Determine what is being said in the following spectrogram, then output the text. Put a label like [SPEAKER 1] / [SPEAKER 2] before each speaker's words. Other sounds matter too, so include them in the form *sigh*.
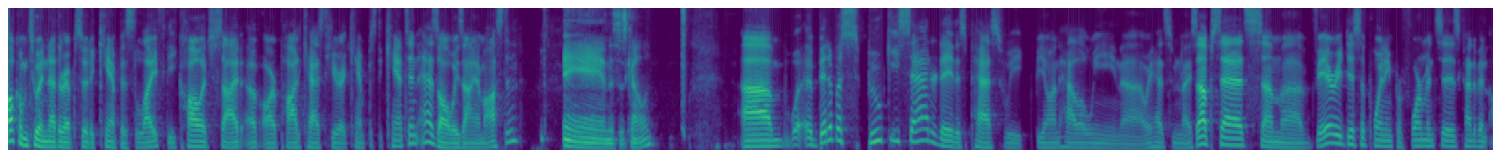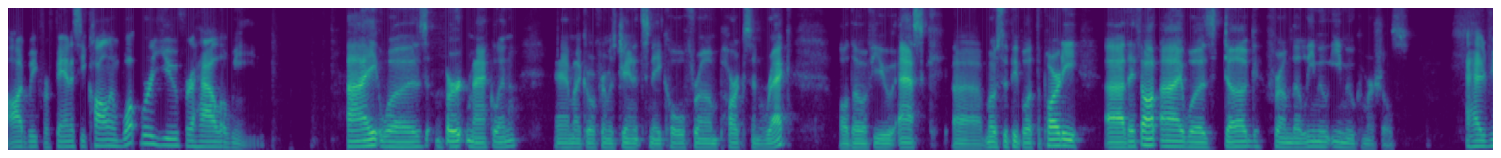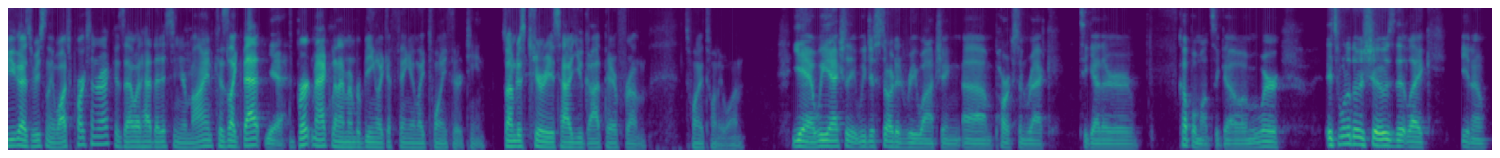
[SPEAKER 1] Welcome to another episode of Campus Life, the college side of our podcast here at Campus to Canton. As always, I am Austin.
[SPEAKER 2] And this is Colin.
[SPEAKER 1] Um, a bit of a spooky Saturday this past week beyond Halloween. Uh, we had some nice upsets, some uh, very disappointing performances, kind of an odd week for fantasy. Colin, what were you for Halloween?
[SPEAKER 2] I was Burt Macklin, and my girlfriend was Janet Snakehole from Parks and Rec. Although, if you ask uh, most of the people at the party, uh, they thought I was Doug from the Limu Emu commercials.
[SPEAKER 1] Have you guys recently watched Parks and Rec? Is that what had that in your mind? Because like that,
[SPEAKER 2] yeah,
[SPEAKER 1] Burt Macklin, I remember being like a thing in like 2013. So I'm just curious how you got there from 2021.
[SPEAKER 2] Yeah, we actually we just started rewatching um, Parks and Rec together a couple months ago, I and we're it's one of those shows that like you know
